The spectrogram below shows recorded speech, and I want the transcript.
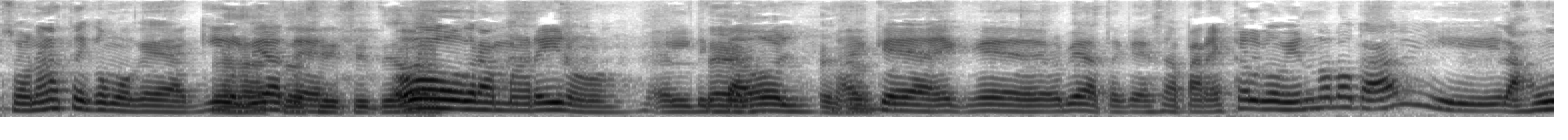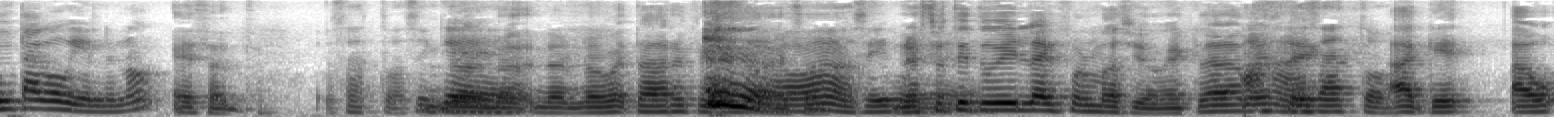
Sonaste como que aquí, Exacto, olvídate, sí, sí, estoy oh, Gran Marino, el dictador, hay que, hay que, olvídate, que desaparezca el gobierno local y la junta gobierne, ¿no? Exacto. Exacto, así que... No, no, no, no me estaba refiriendo a eso. Ah, sí, no porque- es sustituir la información, es claramente Ajá, a que a,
